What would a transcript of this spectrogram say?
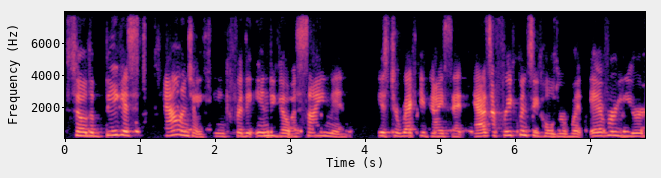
So the biggest challenge I think for the indigo assignment is to recognize that as a frequency holder, whatever you're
